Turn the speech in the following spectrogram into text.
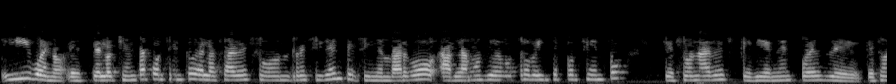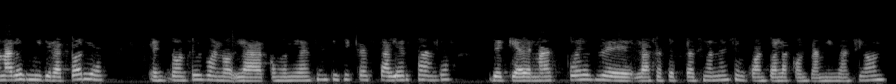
y bueno, este el 80% de las aves son residentes, sin embargo, hablamos de otro 20% que son aves que vienen pues de, que son aves migratorias. Entonces, bueno, la comunidad científica está alertando de que además pues de las afectaciones en cuanto a la contaminación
